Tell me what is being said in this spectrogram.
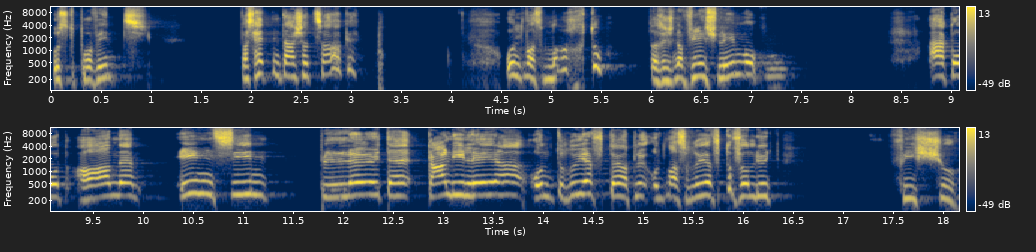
Aus der Provinz. Was hätten da schon zu sagen? Und was macht er? Das ist noch viel schlimmer. Er geht an in seinem blöden Galiläa und ruft dort, und was ruft er für Leute? Fischer.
